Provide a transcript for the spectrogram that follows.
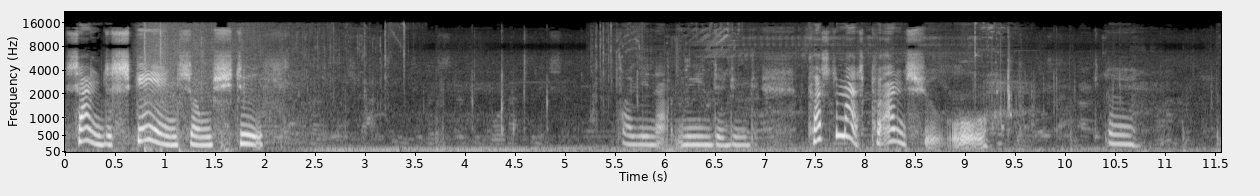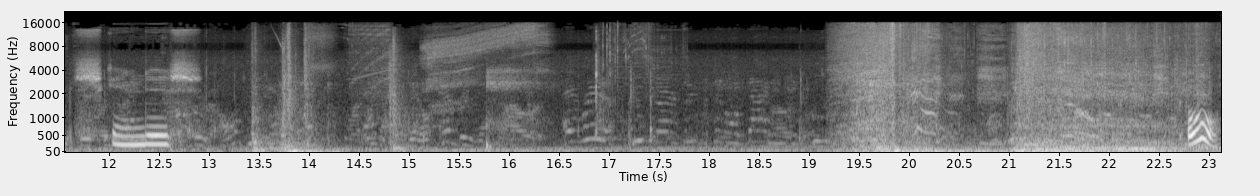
Time to scan some stuff. I did not mean to do that. Customize plan shoot. Ooh. Okay. Scan this. Oh.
